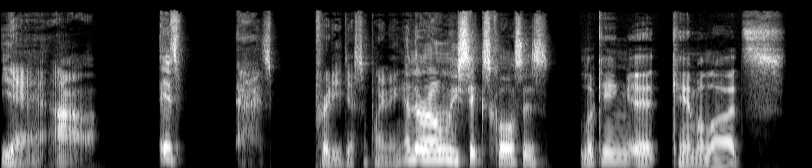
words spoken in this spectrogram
yeah uh, it's it's pretty disappointing and there are only six courses looking at Camelot's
